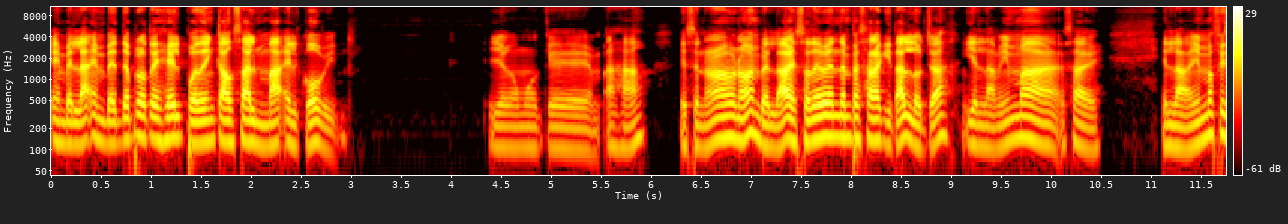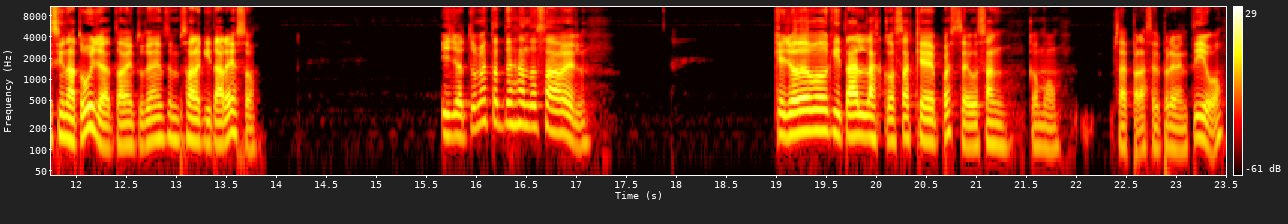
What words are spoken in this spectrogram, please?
En verdad, en vez de proteger, pueden causar más el COVID. Y yo como que, ajá. Y dice, no, no, no, en verdad, eso deben de empezar a quitarlos ya. Y en la misma, ¿sabes? En la misma oficina tuya, también tú tienes que empezar a quitar eso. Y yo, tú me estás dejando saber que yo debo quitar las cosas que pues se usan como, ¿sabes? Para ser preventivo.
